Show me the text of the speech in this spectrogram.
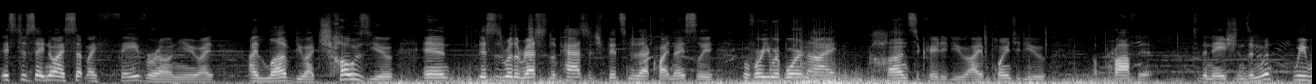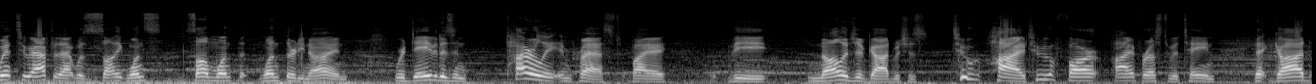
It's to say, no, I set my favor on you. I, I loved you, I chose you. And this is where the rest of the passage fits into that quite nicely. Before you were born, I consecrated you, I appointed you a prophet to the nations. And what we went to after that was think once Psalm 139, where David is entirely impressed by the knowledge of God, which is too high, too far high for us to attain, that God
